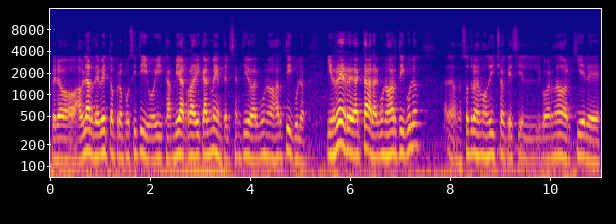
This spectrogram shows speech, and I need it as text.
pero hablar de veto propositivo y cambiar radicalmente el sentido de algunos artículos y re-redactar algunos artículos, nosotros hemos dicho que si el gobernador quiere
